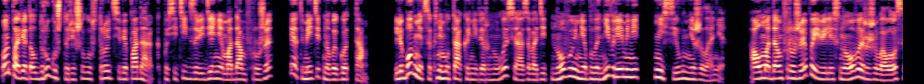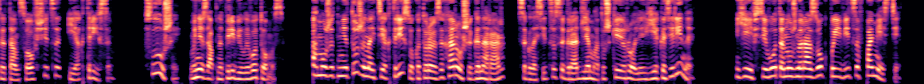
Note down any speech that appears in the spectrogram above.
Он поведал другу, что решил устроить себе подарок, посетить заведение мадам Фруже и отметить Новый год там. Любовница к нему так и не вернулась, а заводить новую не было ни времени, ни сил, ни желания. А у мадам Фруже появились новые рыжеволосые танцовщицы и актрисы. «Слушай», — внезапно перебил его Томас, «а может мне тоже найти актрису, которая за хороший гонорар согласится сыграть для матушки роли Екатерины? Ей всего-то нужно разок появиться в поместье,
